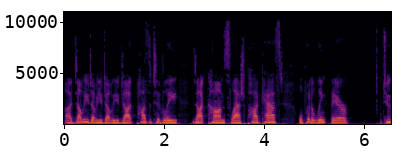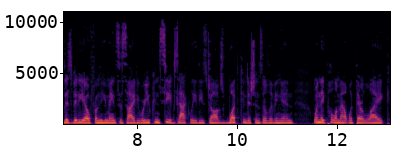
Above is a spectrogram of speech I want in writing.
uh, www.positively.com slash podcast. We'll put a link there to this video from the Humane Society where you can see exactly these dogs, what conditions they're living in, when they pull them out, what they're like.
